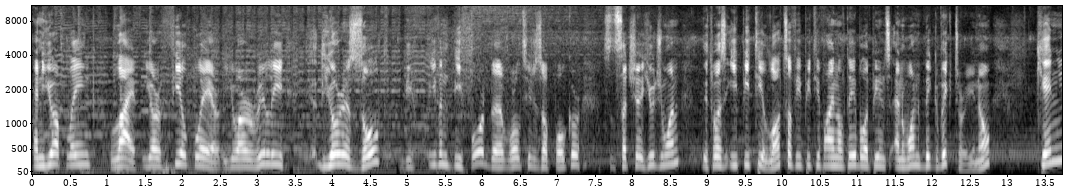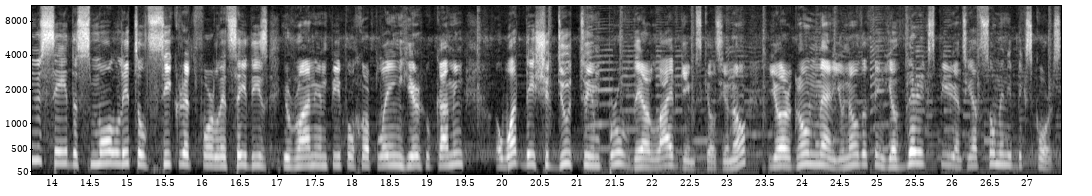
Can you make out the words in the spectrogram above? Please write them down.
and you are playing live. You're a field player. You are really your result, even before the World Series of Poker, such a huge one. It was EPT, lots of EPT final table appearance, and one big victory. You know. Can you say the small little secret for, let's say, these Iranian people who are playing here, who coming, what they should do to improve their live game skills? You know, you're a grown man, you know the thing, you're very experienced, you have so many big scores.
